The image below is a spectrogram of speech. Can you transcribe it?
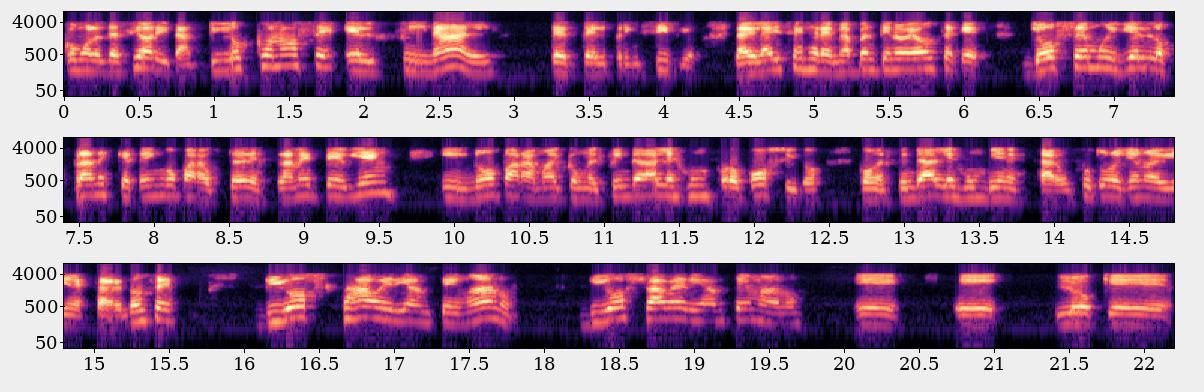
como les decía ahorita, Dios conoce el final desde el principio. La Biblia dice en Jeremías 29:11 que yo sé muy bien los planes que tengo para ustedes, planes de bien y no para mal, con el fin de darles un propósito, con el fin de darles un bienestar, un futuro lleno de bienestar. Entonces, Dios sabe de antemano, Dios sabe de antemano eh, eh, lo que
